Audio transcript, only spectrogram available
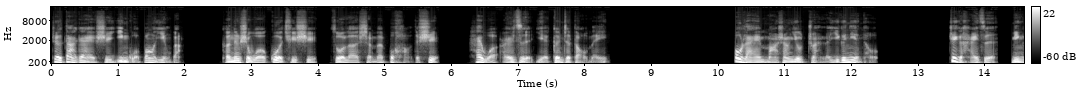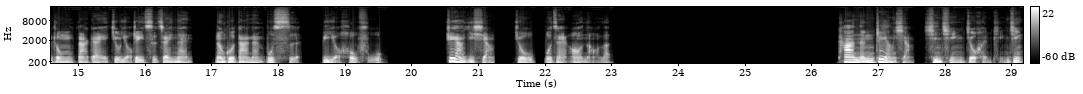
这大概是因果报应吧。可能是我过去世做了什么不好的事，害我儿子也跟着倒霉。后来马上又转了一个念头：这个孩子命中大概就有这次灾难，能够大难不死，必有后福。这样一想，就不再懊恼了。他能这样想，心情就很平静，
